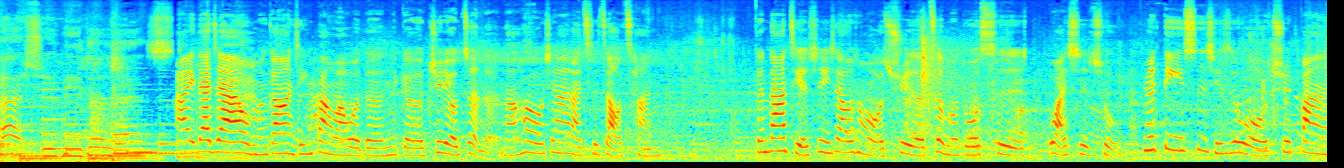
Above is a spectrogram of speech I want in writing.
I should be the last. 嗨，大家，我们刚刚已经办完我的那个居留证了，然后现在来吃早餐。 跟大家解释一下为什么我去了这么多次外事处，因为第一次其实我去办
